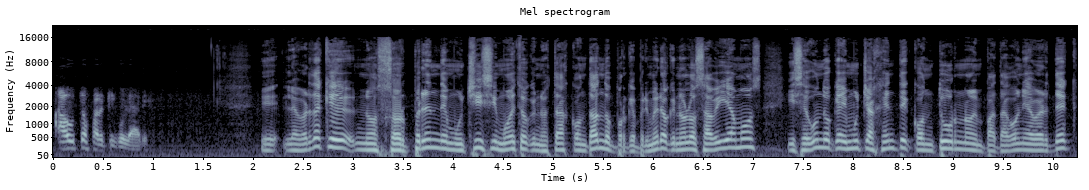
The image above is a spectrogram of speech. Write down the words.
autos particulares. Eh, la verdad que nos sorprende muchísimo esto que nos estás contando, porque primero que no lo sabíamos y segundo que hay mucha gente con turno en Patagonia Vertec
